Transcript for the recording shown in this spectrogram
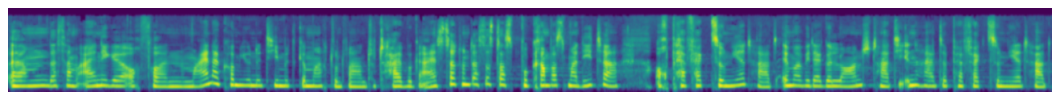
Ähm, das haben einige auch von meiner Community mitgemacht und waren total begeistert. Und das ist das Programm, was Madita auch perfektioniert hat, immer wieder gelauncht hat, die Inhalte perfektioniert hat,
